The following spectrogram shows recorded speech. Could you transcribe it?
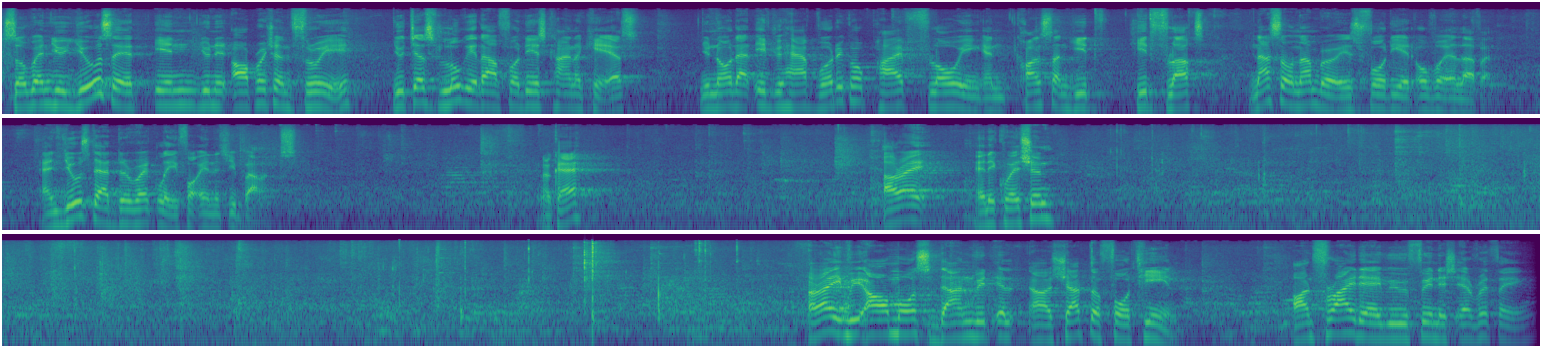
So when you use it in unit operation 3, you just look it up for this kind of case. You know that if you have vertical pipe flowing and constant heat, heat flux, Nusselt number is 48 over 11. And use that directly for energy balance. Okay? All right, any question? All right, we're almost done with uh, chapter 14. On Friday, we will finish everything.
